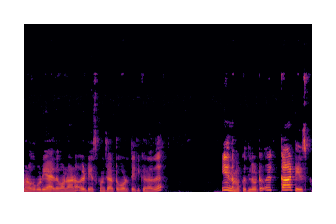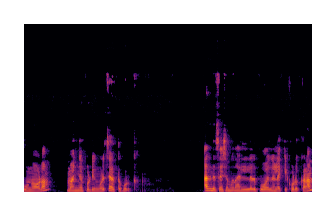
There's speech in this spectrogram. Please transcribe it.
മുളക് പൊടി ആയതുകൊണ്ടാണ് ഒരു ടീസ്പൂൺ ചേർത്ത് കൊടുത്തിരിക്കുന്നത്. ഇനി നമുക്കിതിലോട്ട് ഒരു കാ ടീസ്പൂണോളം മഞ്ഞൾപ്പൊടിയും കൂടി ചേർത്ത് കൊടുക്കാം. അതിനുശേഷം നമുക്ക് നല്ലതുപോലെ ഇളക്കി കൊടുക്കണം.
